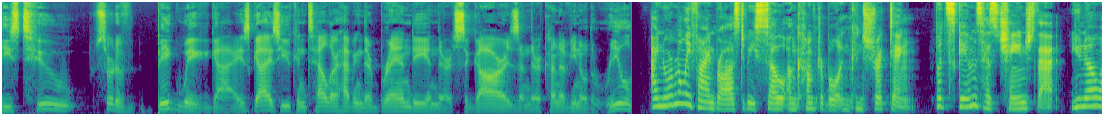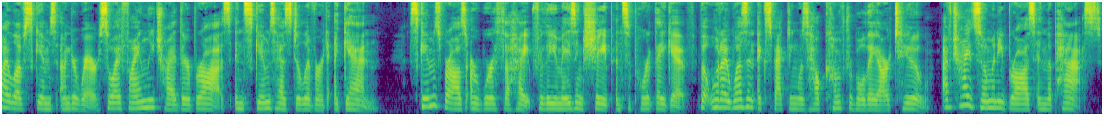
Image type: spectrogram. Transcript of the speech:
these two sort of bigwig guys, guys who you can tell are having their brandy and their cigars and they're kind of, you know, the real. I normally find bras to be so uncomfortable and constricting. But Skims has changed that. You know, I love Skims underwear, so I finally tried their bras, and Skims has delivered again. Skims bras are worth the hype for the amazing shape and support they give, but what I wasn't expecting was how comfortable they are too. I've tried so many bras in the past,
